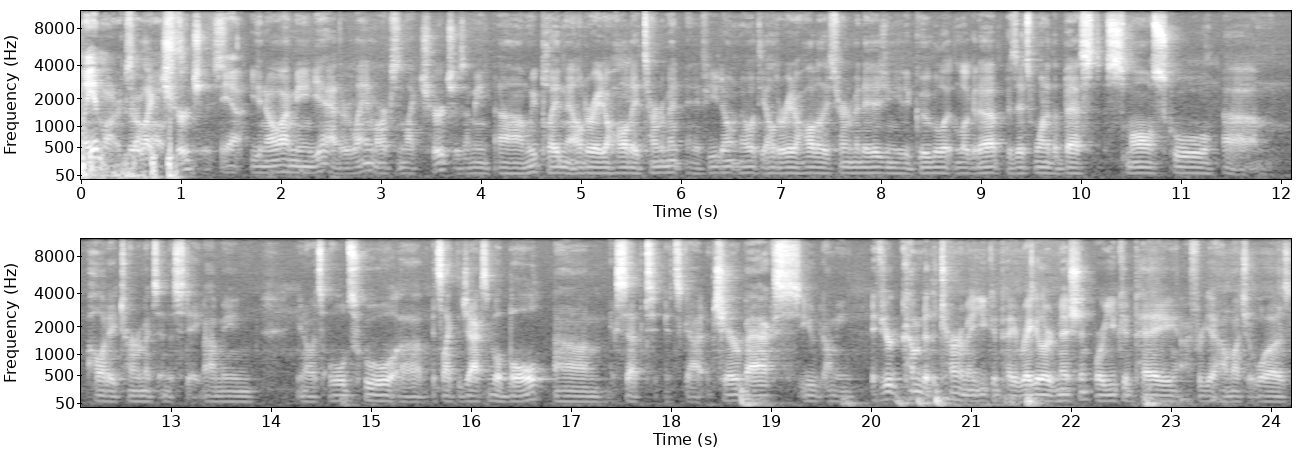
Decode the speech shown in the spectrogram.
landmarks. They're almost. like churches. Yeah. You know, I mean, yeah, they're landmarks and like churches. I mean, um, we played in the Eldorado Holiday Tournament, and if you don't know what the Eldorado Holiday Tournament is, you need to Google it and look it up because it's one of the best small school um, holiday tournaments in the state. I mean. You know, it's old school. Uh, it's like the Jacksonville Bowl, um, except it's got chair backs. You, I mean, if you're coming to the tournament, you could pay regular admission, or you could pay, I forget how much it was,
